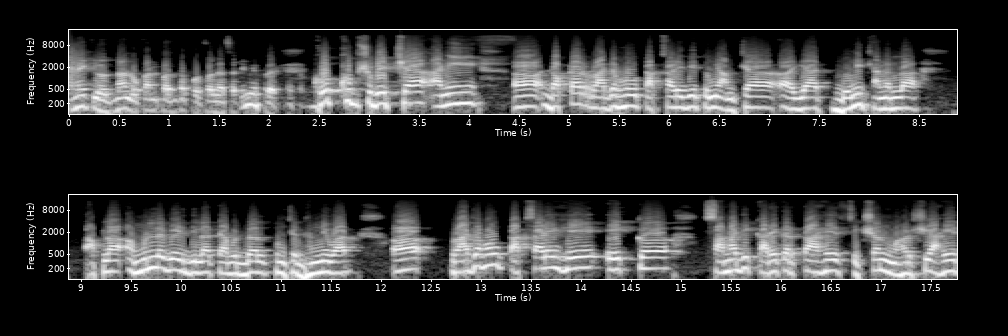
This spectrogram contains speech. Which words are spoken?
अनेक योजना लोकांपर्यंत पोहोचवण्यासाठी मी प्रयत्न करतो खूप खूप शुभेच्छा आणि डॉक्टर राजाभाऊ टाकसाळे जे तुम्ही आमच्या या दोन्ही चॅनलला आपला अमूल्य वेळ दिला त्याबद्दल तुमचे धन्यवाद. राजाभाऊ टाकसाळे हे एक सामाजिक कार्यकर्ता आहेत शिक्षण महर्षी आहेत.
